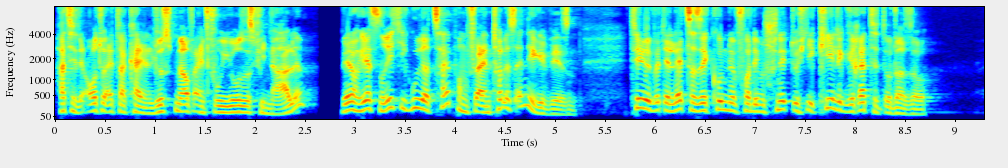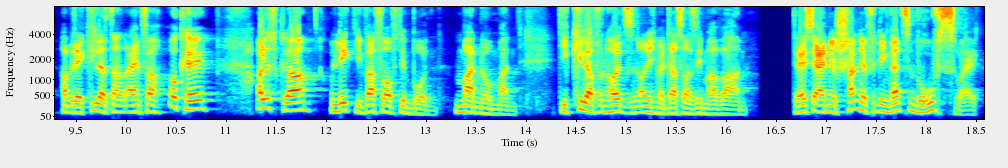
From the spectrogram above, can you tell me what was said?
Hatte der Autor etwa keine Lust mehr auf ein furioses Finale? Wäre doch jetzt ein richtig guter Zeitpunkt für ein tolles Ende gewesen. Till wird in letzter Sekunde vor dem Schnitt durch die Kehle gerettet oder so. Aber der Killer sagt einfach, okay, alles klar und legt die Waffe auf den Boden. Mann, oh Mann. Die Killer von heute sind auch nicht mehr das, was sie mal waren. Der ist ja eine Schande für den ganzen Berufszweig.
